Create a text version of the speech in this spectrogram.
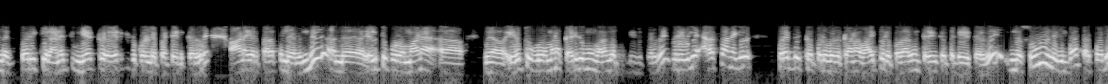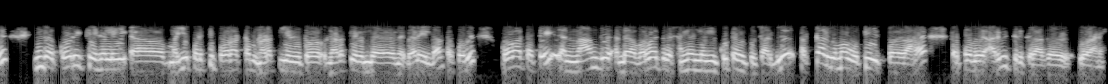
இந்த கோரிக்கைகள் அனைத்தும் ஏற்று ஏற்றுக் கொள்ளப்பட்டிருக்கிறது. ஆணையர் தரப்பிலிருந்து அந்த எழுத்துப்பூர்வமான எழுத்துப்பூர்வமான கடிதமும் வழங்கப்பட்டிருக்கிறது. விரைவில் அரசாணைகள் பிறப்பிக்கப்படுவதற்கான வாய்ப்பு இருப்பதாகவும் தெரிவிக்கப்பட்டிருக்கிறது. இந்த சூழ்நிலையில் தான் தற்போது இந்த கோரிக்கைகளை ஆஹ், மையப்படுத்தி போராட்டம் நடத்தியது நடத்தியிருந்த வேளையில் தான் தற்போது போராட்டத்தை நான்கு அந்த வருவாய்த்துறை சங்கங்களின் கூட்டமைப்பு சார்பில் தற்காலிகமாக ஒத்திவைப்பதாக தற்போது அறிவித்திருக்கிறார்கள் யுவராணி.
